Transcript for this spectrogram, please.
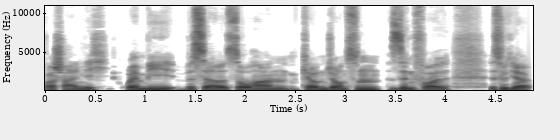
wahrscheinlich Wemby, Vassell, Sohan, Keldon Johnson sinnvoll? Es wird ja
